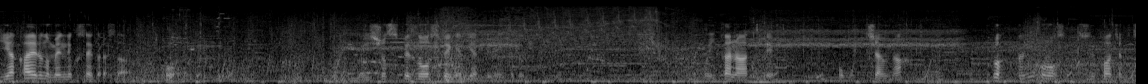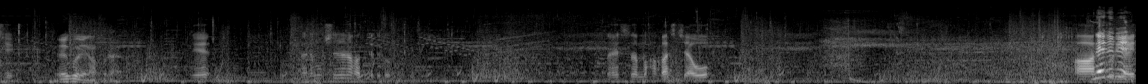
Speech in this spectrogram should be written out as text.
ギア変えるのめんどくさいからさ。一緒スペゾースペゲンでやってるんやけど。もういいかなって思っちゃうな。う。わ何このスーパー着地。えぐいなこれ。ね。誰も死ななかったけど。ナイス玉剥がしちゃおう。あーねね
